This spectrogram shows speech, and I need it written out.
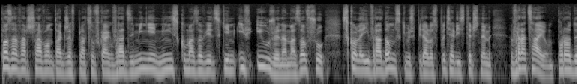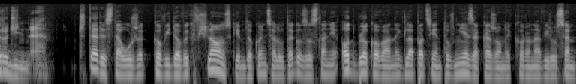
poza Warszawą, także w placówkach w Radzyminie, Mińsku Mazowieckim i w Iłży na Mazowszu. Z kolei w Radomskim Szpitalu Specjalistycznym wracają porody rodzinne. 400 łóżek covidowych w Śląskiem do końca lutego zostanie odblokowanych dla pacjentów niezakażonych koronawirusem.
